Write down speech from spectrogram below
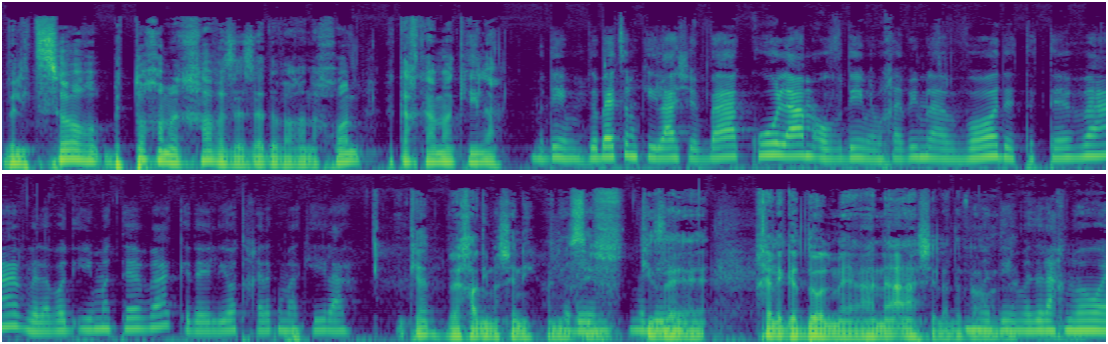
וליצור בתוך המרחב הזה, זה הדבר הנכון, וכך קמה הקהילה. מדהים. זה בעצם קהילה שבה כולם עובדים, הם חייבים לעבוד את הטבע ולעבוד עם הטבע כדי להיות חלק מהקהילה. כן, ואחד עם השני, אני מדהים, אוסיף. מדהים. כי זה חלק גדול מההנאה של הדבר הזה. מדהים. אז אנחנו אה,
